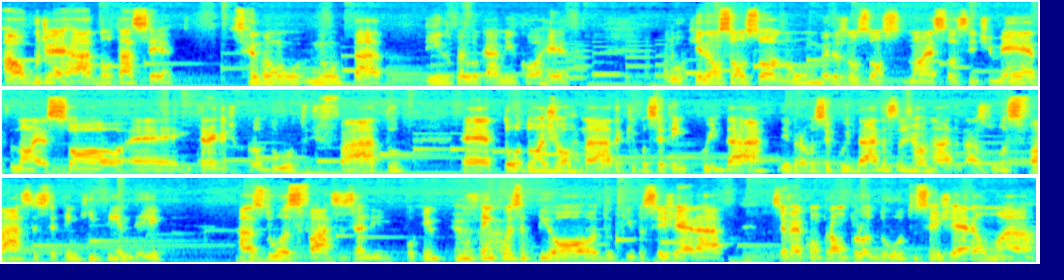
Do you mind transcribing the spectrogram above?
algo de errado não está certo. Você não não está indo pelo caminho correto, porque não são só números, não são não é só sentimento, não é só é, entrega de produto, de fato, é toda uma jornada que você tem que cuidar e para você cuidar dessa jornada nas duas faces, você tem que entender as duas faces ali, porque Exato. não tem coisa pior do que você gerar. Você vai comprar um produto, você gera uma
